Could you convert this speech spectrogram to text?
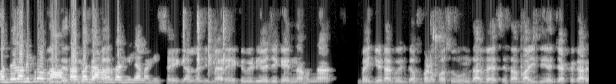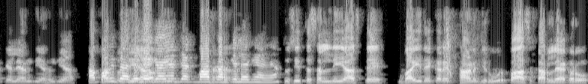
ਬੰਦੇ ਦਾ ਨਹੀਂ ਭਰੋਸਾ ਹੁੰਦਾ ਆਪਾਂ ਜਾਨਵਰ। ਦਾ ਕੀ ਲੈ ਲਾਂਗੇ। ਸਹੀ ਗੱਲ ਹੈ ਜੀ ਮੈਂ ਰੇਕ ਵੀਡੀਓ 'ਚ ਕਹਿਣਾ ਹੁੰਨਾ ਬਈ ਜਿਹੜਾ ਕੋਈ ਗੱਬਣ ਪਸ਼ੂ ਹੁੰਦਾ ਵੈਸੇ ਤਾਂ ਬਾਈ ਦੀਆਂ ਚੈੱਕ ਕਰਕੇ ਲਿਆਂਦੀਆਂ ਹੁੰਦੀਆਂ। ਆਪਾਂ ਵੀ ਪੈਸੇ ਦੇ ਕੇ ਆਏ ਆ ਚੈੱਕ ਪਾਸ। ਕਰਕੇ ਲੈ ਕੇ ਆਏ ਆ। ਤੁਸੀਂ ਤਸੱਲੀ ਵਾਸਤੇ ਬਾਈ ਦੇ ਘਰੇ ਥਣ ਜ਼ਰੂਰ ਪਾਸ ਕਰ ਲਿਆ ਕਰੋ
